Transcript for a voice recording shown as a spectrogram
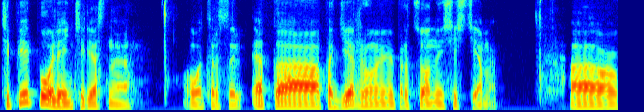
Теперь более интересная отрасль — это поддерживаемые операционные системы. А,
